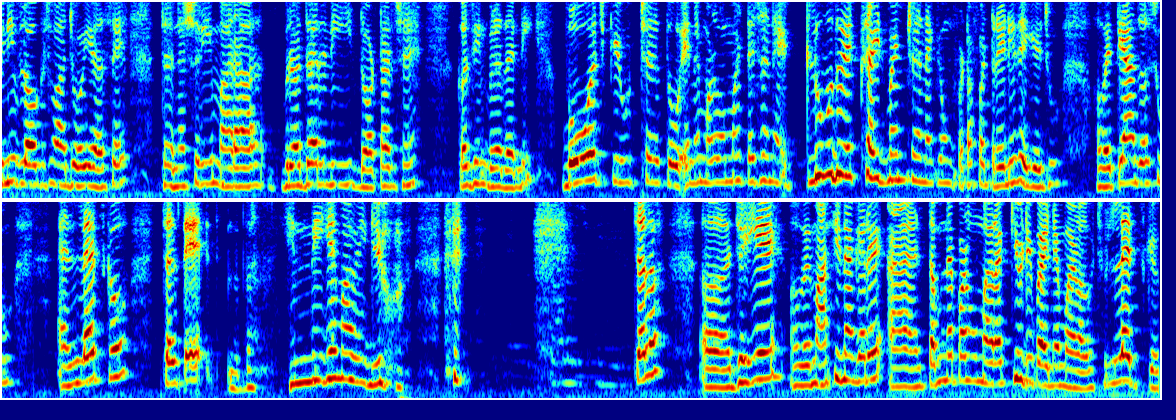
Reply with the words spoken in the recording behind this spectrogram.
મિની વ્લોગ્સમાં જોઈ હશે. ધનશ્રી મારા બ્રધરની ડોટર છે કઝિન બ્રધરની બહુ જ ક્યુટ છે, તો એને મળવા માટે છે ને એટલું બધું એક્સાઇટમેન્ટ છે ને કે હું ફટાફટ રેડી થઈ ગઈ છું. હવે ત્યાં જશું. એન્ડ લેટ્સ ગો ચલતે હિન્દી કેમ આવી ગયું? ચલો જઈએ હવે માસીના ઘરે એન્ડ તમને પણ હું મારા ક્યુટી પાઈને મળાવું છું. લેટ્સ ગો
